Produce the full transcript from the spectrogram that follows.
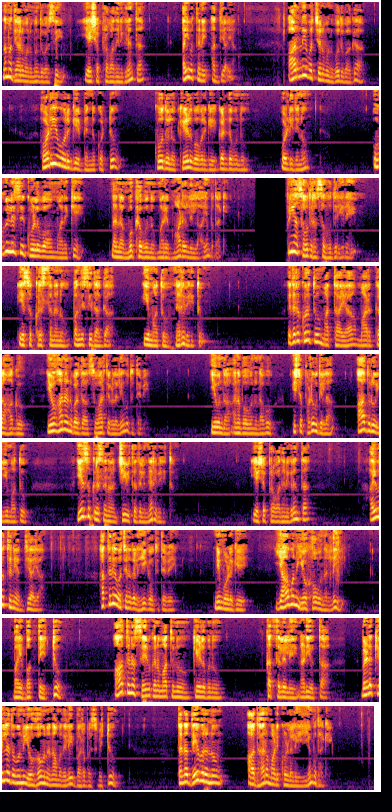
ನಮ್ಮ ಧ್ಯಾನವನ್ನು ಮುಂದುವರೆಸಿ ಯಶ ಪ್ರವಾದನೆ ಗ್ರಂಥ ಐವತ್ತನೇ ಅಧ್ಯಾಯ. ಆರನೇ ವಚನವನ್ನು ಓದುವಾಗ ಹೊಡೆಯುವವರಿಗೆ ಬೆನ್ನು ಕೊಟ್ಟು ಕೂದಲು ಕೇಳುವವರಿಗೆ ಗಡ್ಡವನ್ನು ಒಡ್ಡಿದೆನು. ಉಗುಳಿಸಿಕೊಳ್ಳುವ ಅವಮಾನಕ್ಕೆ ನನ್ನ ಮುಖವನ್ನು ಮರೆ ಮಾಡಲಿಲ್ಲ ಎಂಬುದಾಗಿ. ಪ್ರಿಯ ಸಹೋದರ ಸಹೋದರಿಯರೇ, ಯೇಸು ಕ್ರಿಸ್ತನನ್ನು ಬಂಧಿಸಿದಾಗ ಈ ಮಾತು ನೆರವೇರಿತು. ಇದರ ಕುರಿತು ಮತ್ತಾಯ ಮಾರ್ಗ ಹಾಗೂ ಯೋಹಾನನು ಬರೆದ ಸುವಾರ್ತೆಗಳಲ್ಲಿ ಓದುತ್ತೇವೆ. ಈ ಒಂದು ಅನುಭವವನ್ನು ನಾವು ಇಷ್ಟಪಡುವುದಿಲ್ಲ. ಆದರೂ ಈ ಮಾತು ಯೇಸು ಕ್ರಿಸ್ತನ ಜೀವಿತದಲ್ಲಿ ನೆರವೇರಿತು. ಯಶಪ್ರವಾದನೆ ಗ್ರಂಥ ಐವತ್ತನೇ ಅಧ್ಯಾಯ ಹತ್ತನೇ ವಚನದಲ್ಲಿ ಹೀಗೆ ಓದುತ್ತೇವೆ. ನಿಮ್ಮೊಳಗೆ ಯಾವನು ಯೋಹೋವನಲ್ಲಿ ಭಯಭಕ್ತಿ ಇಟ್ಟು ಆತನ ಸೇವಕನ ಮಾತನ್ನು ಕೇಳುವನು, ಕತ್ತಲಲ್ಲಿ ನಡೆಯುತ್ತಾ ಬೆಳಕಿಲ್ಲದವನು ಯೋಹೋವನ ನಾಮದಲ್ಲಿ ಭರವಸೆಬಿಟ್ಟು ತನ್ನ ದೇವರನ್ನು ಆಧಾರ ಮಾಡಿಕೊಳ್ಳಲಿ ಎಂಬುದಾಗಿ.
